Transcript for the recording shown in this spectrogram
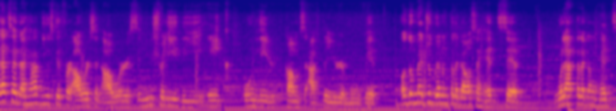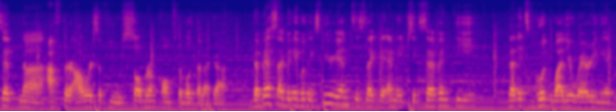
That said, I have used it for hours and hours, and usually the ache only comes after you remove it. Although medyo ganun talaga ako sa headset, wala talagang headset na after hours of use, sobrang comfortable talaga. The best I've been able to experience is like the MH670, that it's good while you're wearing it,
